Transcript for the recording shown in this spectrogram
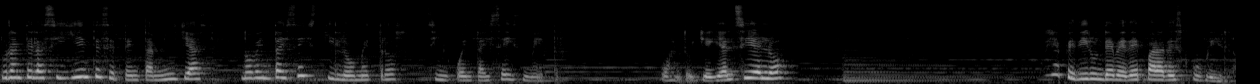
durante las siguientes 70 millas, 96 kilómetros, 56 metros. Cuando llegue al cielo, voy a pedir un DVD para descubrirlo.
